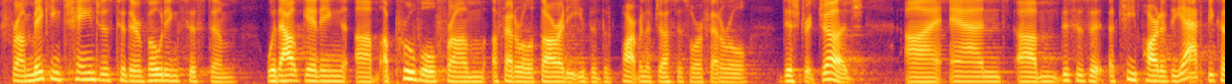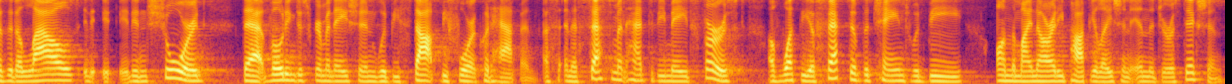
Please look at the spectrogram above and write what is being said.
from making changes to their voting system without getting um, approval from a federal authority, either the Department of Justice or a federal district judge. Uh, and um, this is a, a, key part of the act because it allows, it, it, it, ensured that voting discrimination would be stopped before it could happen. An assessment had to be made first of what the effect of the change would be on the minority population in the jurisdiction.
